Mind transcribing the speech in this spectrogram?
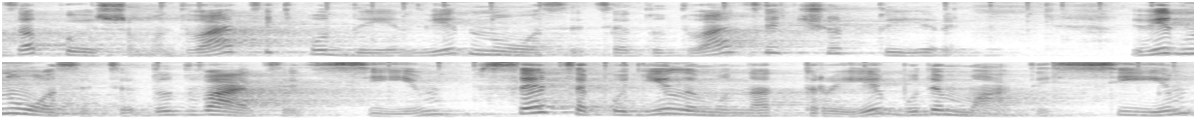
запишемо 21 відноситься до 24, відноситься до 27, все це поділимо на 3, будемо мати 7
